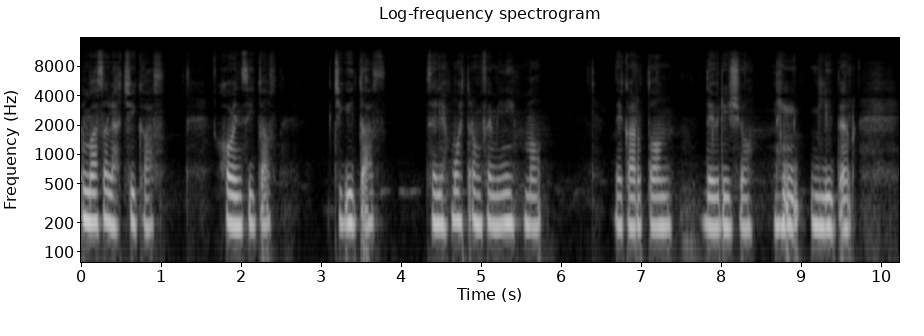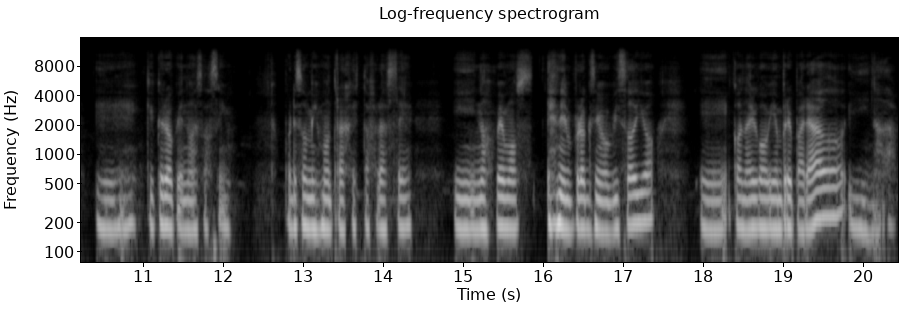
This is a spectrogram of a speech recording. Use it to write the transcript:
más a las chicas, jovencitas, chiquitas, se les muestra un feminismo de cartón, de brillo, de glitter. Eh, que creo que no es así. Por eso mismo traje esta frase y nos vemos en el próximo episodio eh, con algo bien preparado y nada.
